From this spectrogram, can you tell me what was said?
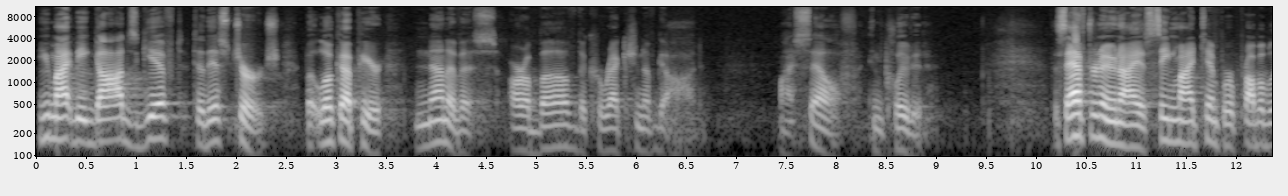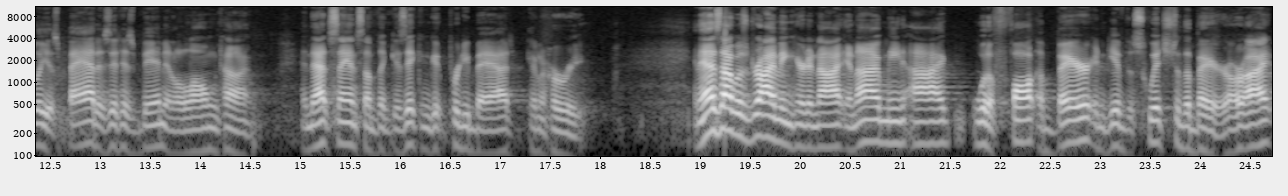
you might be God's gift to this church. But look up here none of us are above the correction of God, myself included. This afternoon, I have seen my temper probably as bad as it has been in a long time. And that's saying something because it can get pretty bad in a hurry. And as I was driving here tonight, and I mean, I would have fought a bear and give the switch to the bear, all right?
